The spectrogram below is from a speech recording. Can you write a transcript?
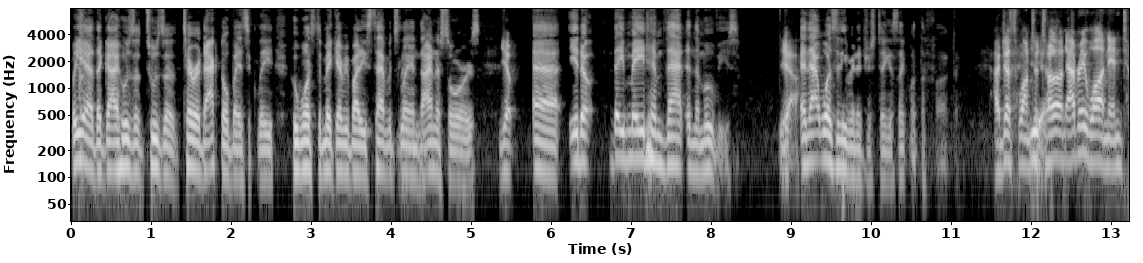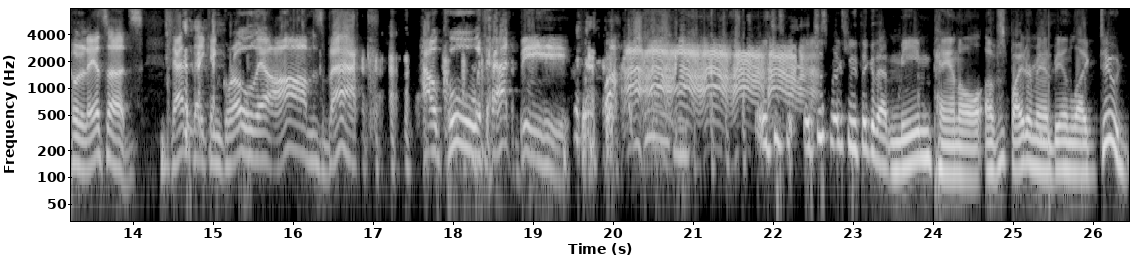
But yeah, the guy who's a who's a pterodactyl basically, who wants to make everybody Savage Land dinosaurs. Yep. Uh, you know, they made him that in the movies, yeah. and that wasn't even interesting. It's like what the fuck. I just want to Yeah. turn everyone into lizards. Then they can grow their arms back. How cool would that be? It just it just makes me think of that meme panel of Spider-Man being like, dude,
